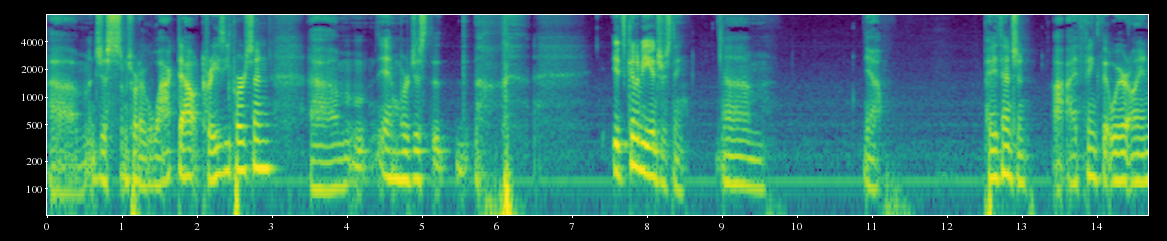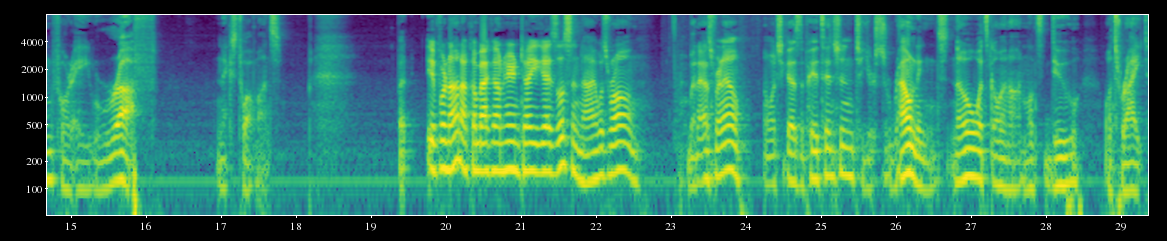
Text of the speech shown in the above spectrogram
um, just some sort of whacked out crazy person. Um, and we're just, it's going to be interesting. Um, yeah pay attention. I think that we're in for a rough next 12 months. But if we're not, I'll come back on here and tell you guys listen, I was wrong. But as for now, I want you guys to pay attention to your surroundings, know what's going on. Let's do what's right.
